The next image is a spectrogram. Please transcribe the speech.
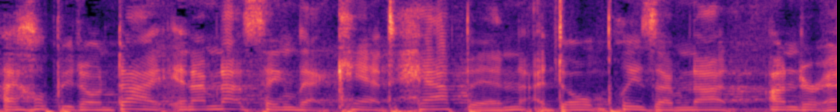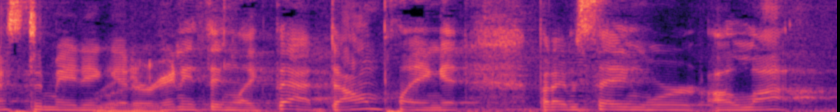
I hope you don't die. And i'm not saying that can't happen. I don't please i'm not underestimating it or anything like that downplaying it. But i'm saying we're a lot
